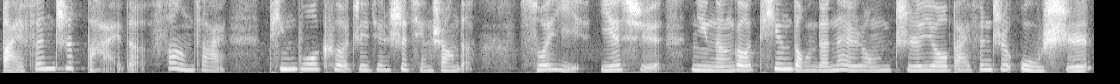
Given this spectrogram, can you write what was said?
百分之百的放在听播客这件事情上的，所以也许你能够听懂的内容只有百分之五十。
